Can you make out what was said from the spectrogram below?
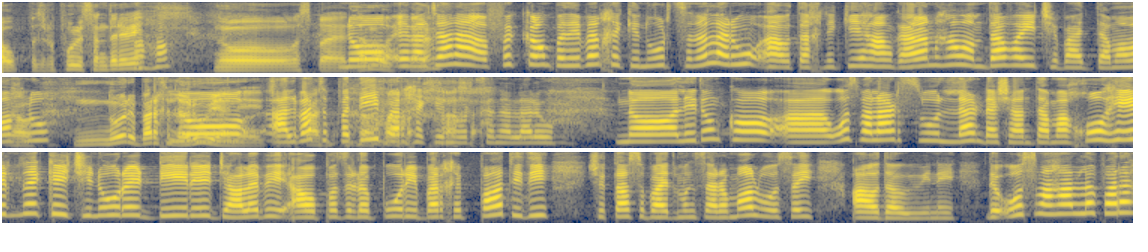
او په زړه پورې سندرې وي نو اوس په نو ایمل جانه فکر کوم په دې برخه کې نور څه نه لرو او تخنیکي همکاران هم همدا وایي چې باید دمه واخلو نورې برخې لرو یعنې البته په دې برخه کې نور څه نه لرو نو لیدونکو اوس به لاړ سو لنډه شانتمه خو هیر نه کړئ چې نورې ډیرې جالبې او په زړه پورې برخې پاتې دي چې تاسو باید موږ سره مل اوسئ او دا ووینئ د اوس مهال لپاره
